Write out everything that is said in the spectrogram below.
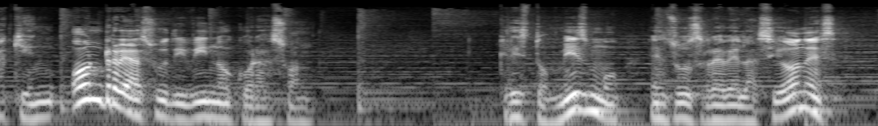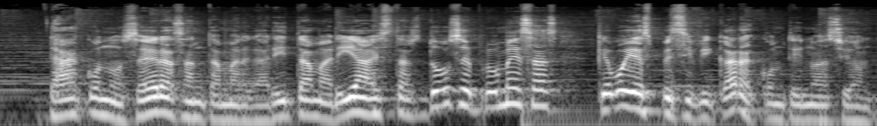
a quien honre a su divino corazón. Cristo mismo en sus revelaciones da a conocer a Santa Margarita María estas doce promesas que voy a especificar a continuación.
